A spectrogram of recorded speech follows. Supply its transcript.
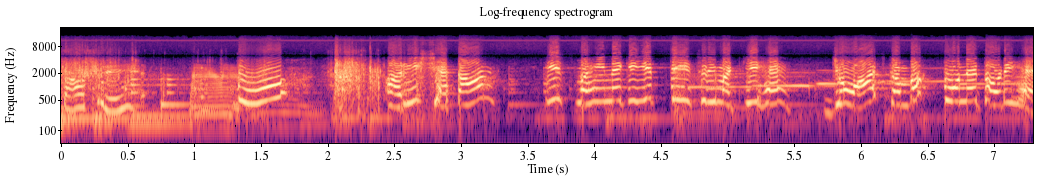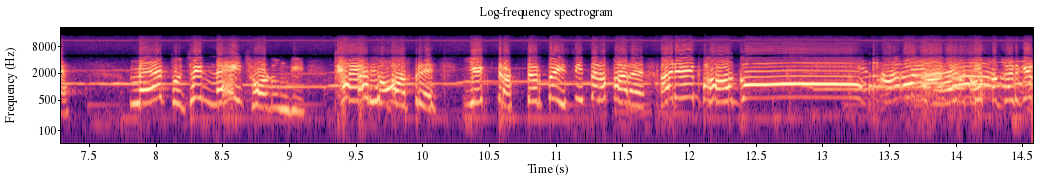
बाप रे। तू? अरे शैतान इस महीने की ये तीसरी मटकी है जो आज कम वक्त तूने तोड़ी है। मैं तुझे नहीं छोड़ूँगी ठहर बाप रे ये ट्रैक्टर तो इसी तरफ़ आ रहा है अरे भागो पकड़ के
